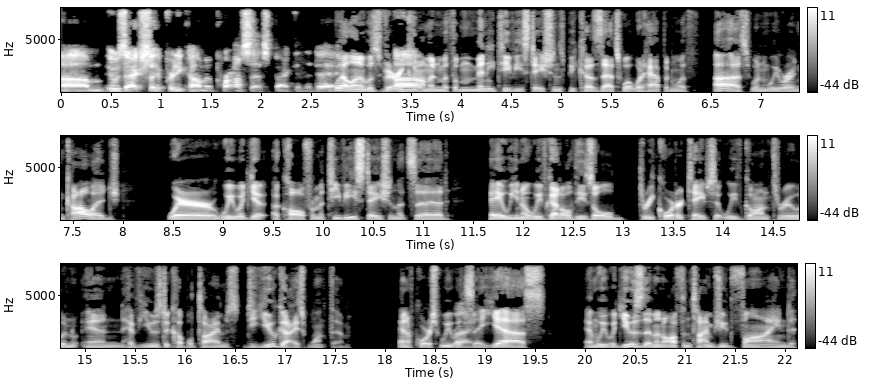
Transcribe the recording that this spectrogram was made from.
Um, it was actually a pretty common process back in the day. Well, and it was very Um, common with many TV stations because that's what would happen with us when we were in college, where Mhm. we would get a call from a TV station that said, "Hey, you know, we've got all these old three quarter tapes that we've gone through and and have used a couple times. Do you guys want them?" And of course, we would Right. say yes, and we would use them. And oftentimes, you'd find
